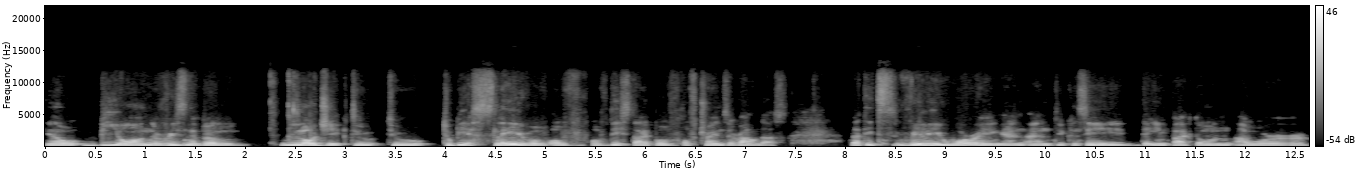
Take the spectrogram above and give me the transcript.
you know, beyond a reasonable logic to to to be a slave of of, of this type of, of trends around us that it's really worrying and, and you can see the impact on our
